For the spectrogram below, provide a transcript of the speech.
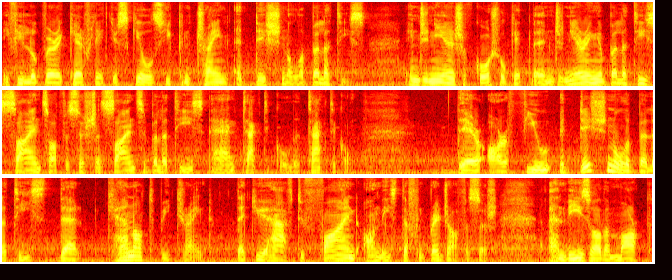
if you look very carefully at your skills, you can train additional abilities. Engineers, of course, will get the engineering abilities, science officers, the science abilities, and tactical, the tactical. There are a few additional abilities that cannot be trained that you have to find on these different bridge officers. And these are the Mark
